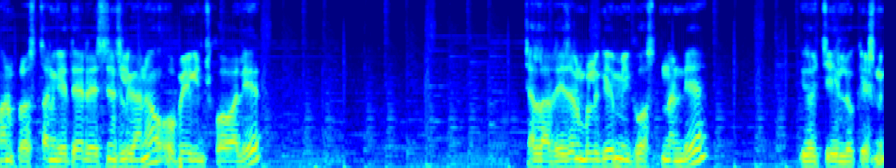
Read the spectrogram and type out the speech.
మన ప్రస్తుతానికి అయితే రెసిడెన్షియల్గానే ఉపయోగించుకోవాలి. చాలా రీజనబుల్గా మీకు వస్తుందండి. ఇది వచ్చి లొకేషన్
